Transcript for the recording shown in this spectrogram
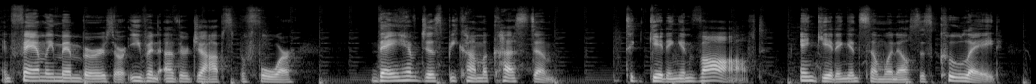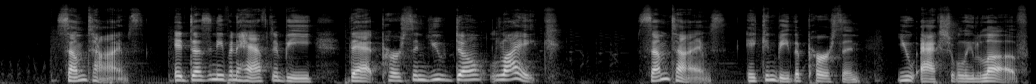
and family members or even other jobs before. They have just become accustomed to getting involved and getting in someone else's Kool Aid. Sometimes it doesn't even have to be that person you don't like. Sometimes it can be the person you actually love.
